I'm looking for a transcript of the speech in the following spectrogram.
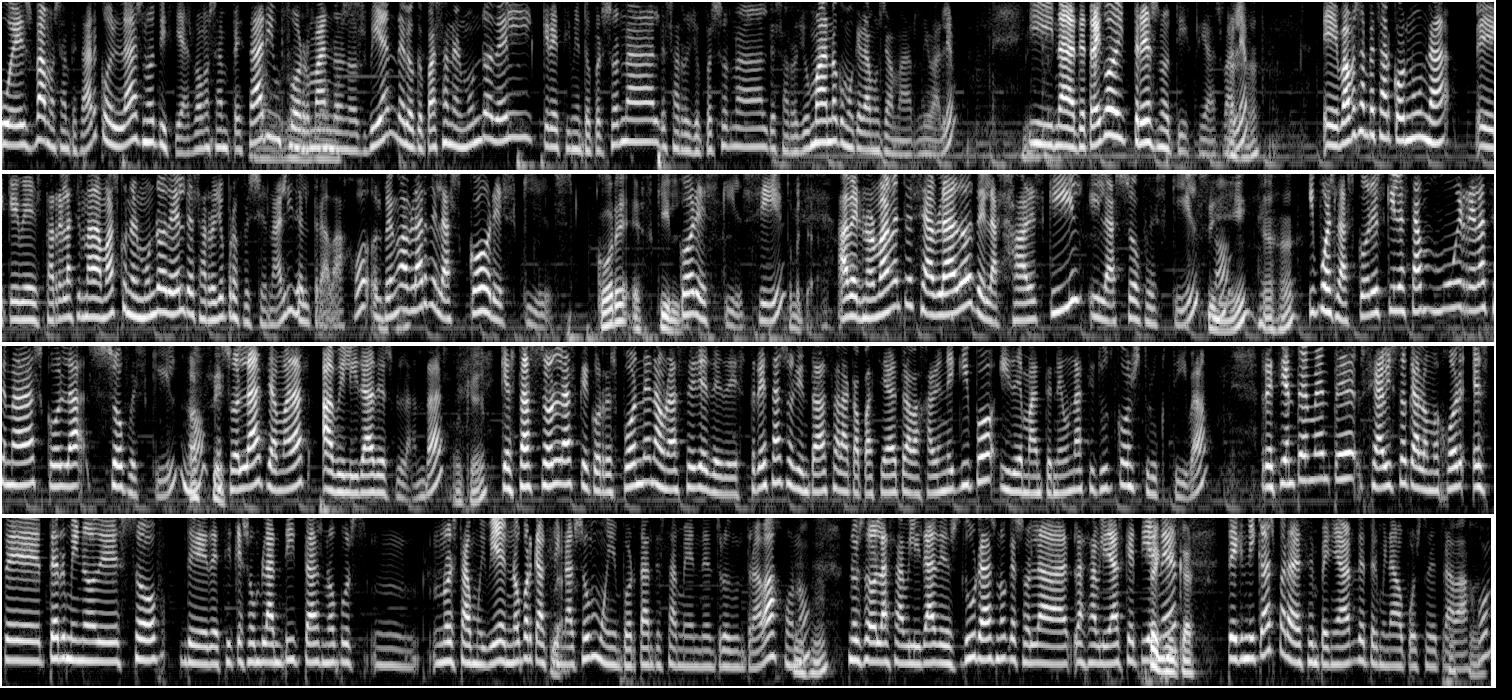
Pues vamos a empezar con las noticias. Vamos a empezar informándonos bien de lo que pasa en el mundo del crecimiento personal, desarrollo personal, desarrollo humano, como queramos llamarle, ¿vale? Y nada, te traigo hoy tres noticias, ¿vale? Eh, vamos a empezar con una eh, que está relacionada más con el mundo del desarrollo profesional y del trabajo. Os vengo a hablar de las core skills. Core Skills. Core Skills, sí. A ver, normalmente se ha hablado de las Hard Skills y las Soft Skills, sí, Ajá. Y pues las Core Skills están muy relacionadas con la Soft Skill, ¿no? Ah, que son las llamadas habilidades blandas. Okay. Que estas son las que corresponden a una serie de destrezas orientadas a la capacidad de trabajar en equipo y de mantener una actitud constructiva. Recientemente se ha visto que a lo mejor este término de soft, de decir que son blanditas, ¿no? Pues mm, no está muy bien, ¿no? Porque al final son muy importantes también dentro de un trabajo, ¿no? No solo las habilidades duras, ¿no? Que son las habilidades que tienes. Técnicas. para desempeñar determinado puesto de trabajo.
